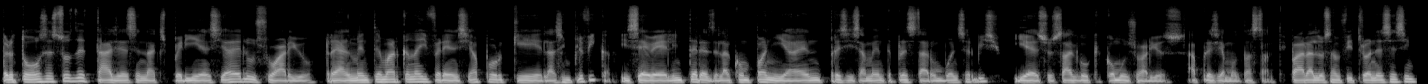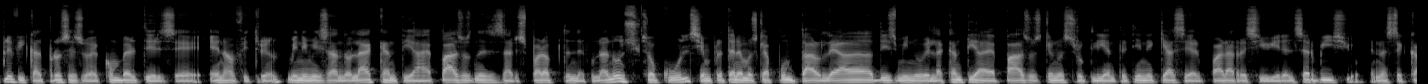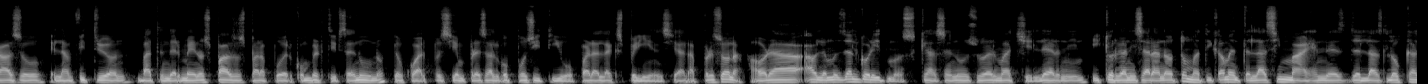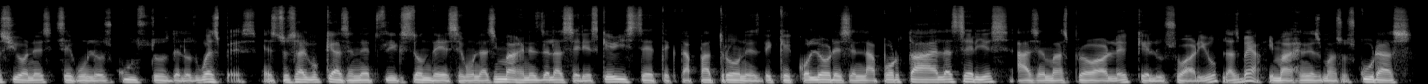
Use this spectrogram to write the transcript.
pero todos estos detalles en la experiencia del usuario realmente marcan la diferencia porque la simplifican y se ve el interés de la compañía en precisamente prestar un buen servicio. Y eso es algo que como usuarios apreciamos bastante. Para los anfitriones se simplifica el proceso de convertirse en anfitrión, minimizando la cantidad de pasos necesarios para obtener un anuncio. So cool, siempre tenemos que apuntarle a disminuir la cantidad de pasos que nuestro cliente tiene que hacer para recibir el servicio. En este caso, el anfitrión va a tener menos pasos para poder convertirse en uno, lo cual pues siempre es algo positivo para la experiencia de la persona. Ahora hablemos de algoritmos que hacen uso del Machine Learning y que organizarán automáticamente las imágenes de las locaciones según los gustos de los huéspedes. Esto es algo que hace Netflix donde según las imágenes de las series que viste detecta patrones de qué colores en la portada de las series hacen más probable que el usuario las vea. Imágenes más oscuras,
